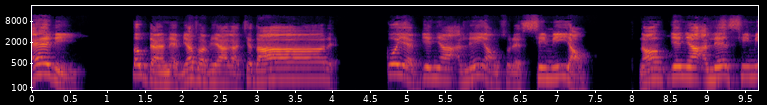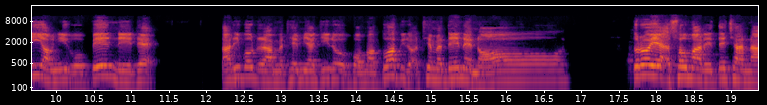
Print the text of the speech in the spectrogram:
အဲ့ဒီတုတ်တန်နဲ့မြတ်စွာဘုရားကจิตသားတဲ့ကိုယ့်ရဲ့ပညာအလင်းရောင်ဆိုတဲ့စီမီရောင်နော်ပညာအလင်းစီမီရောင်ကြီးကို ပေးနေတဲ့သာရိပုတ္တရာမထေရမြတ်ကြီးတို့အပေါ်မှာသွားပြီးတော့အထင်မသေးနဲ့နော်သူတို့ရဲ့အဆုံးအမတွေသိချနာ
